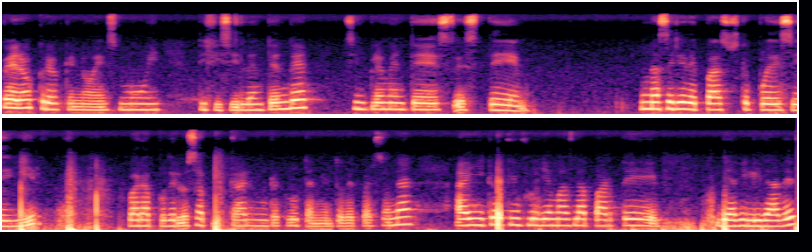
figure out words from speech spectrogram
pero creo que no es muy difícil de entender. Simplemente es este, una serie de pasos que puedes seguir para poderlos aplicar en un reclutamiento de personal. Ahí creo que influye más la parte de habilidades,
